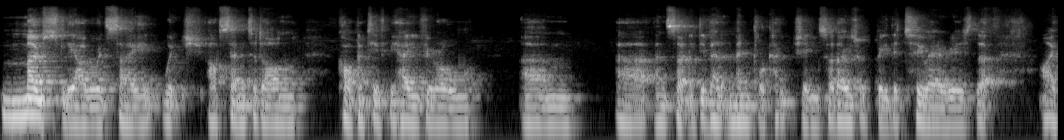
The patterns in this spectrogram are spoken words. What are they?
mostly, I would say, which are centered on cognitive behavioral. Um, uh, and certainly developmental coaching. So those would be the two areas that I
